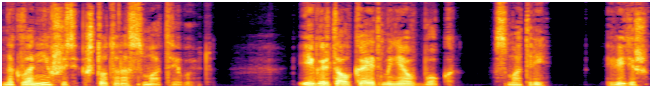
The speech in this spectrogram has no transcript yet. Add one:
наклонившись, что-то рассматривают. Игорь толкает меня в бок. Смотри, видишь?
